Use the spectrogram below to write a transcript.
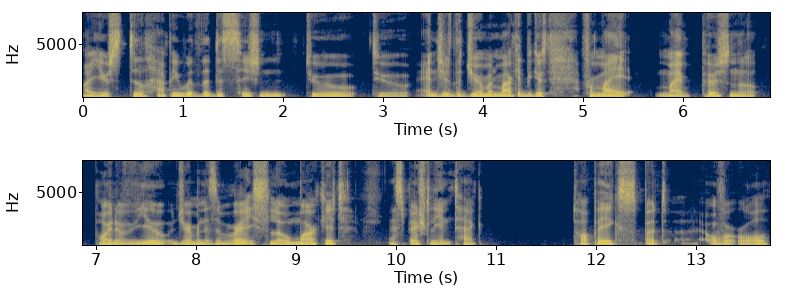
Are you still happy with the decision to to enter the German market? Because from my my personal point of view, German is a very slow market, especially in tech topics, but overall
